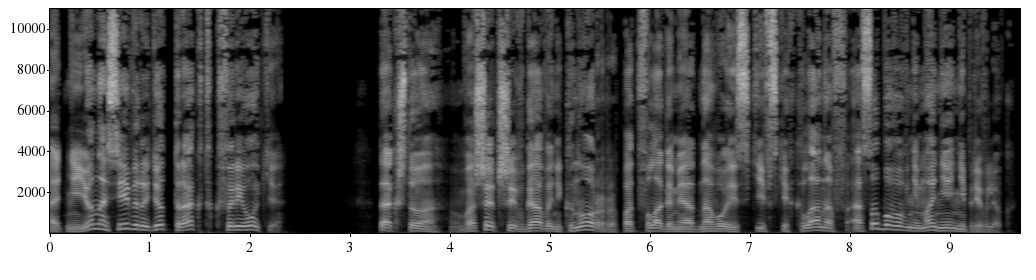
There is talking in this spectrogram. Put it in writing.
От нее на север идет тракт к Фариоке. Так что вошедший в гавань Кнор под флагами одного из скифских кланов особого внимания не привлек.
